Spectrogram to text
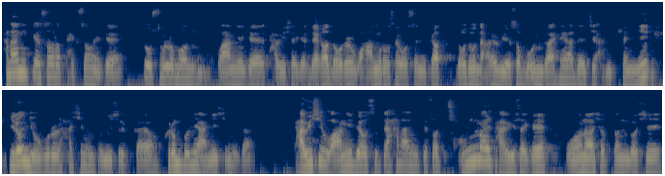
하나님께서 백성에게 또 솔로몬 왕에게 다윗에게 내가 너를 왕으로 세웠으니까 너도 나를 위해서 뭔가 해야 되지 않겠니? 이런 요구를 하시는 분이실까요? 그런 분이 아니십니다. 다윗이 왕이 되었을 때 하나님께서 정말 다윗에게 원하셨던 것이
